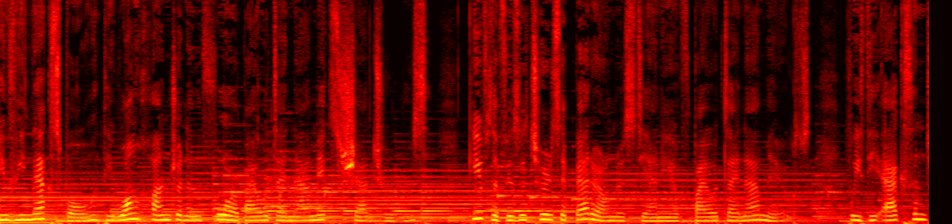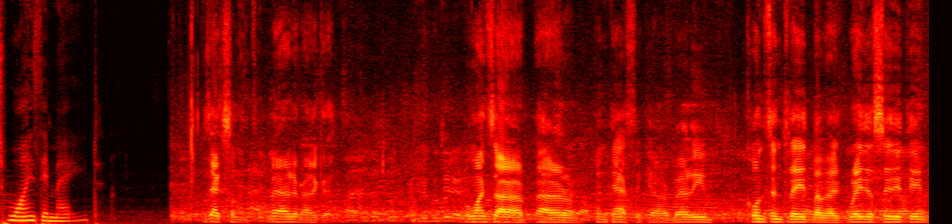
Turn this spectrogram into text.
In Vinexpo, the 104 biodynamics chateaus give the visitors a better understanding of biodynamics with the excellent wines they made. It's excellent, very, very good. The wines are, are fantastic, are very concentrated, but with great acidity,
